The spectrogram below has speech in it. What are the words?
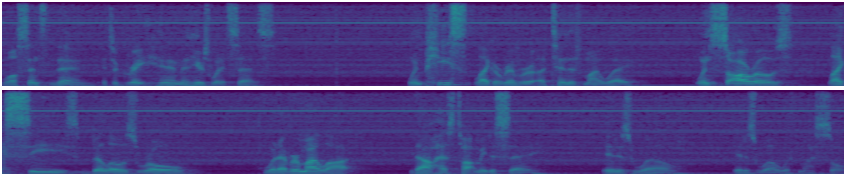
well, since then. It's a great hymn, and here's what it says When peace like a river attendeth my way, when sorrows like seas, billows roll, whatever my lot, thou hast taught me to say, It is well, it is well with my soul.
